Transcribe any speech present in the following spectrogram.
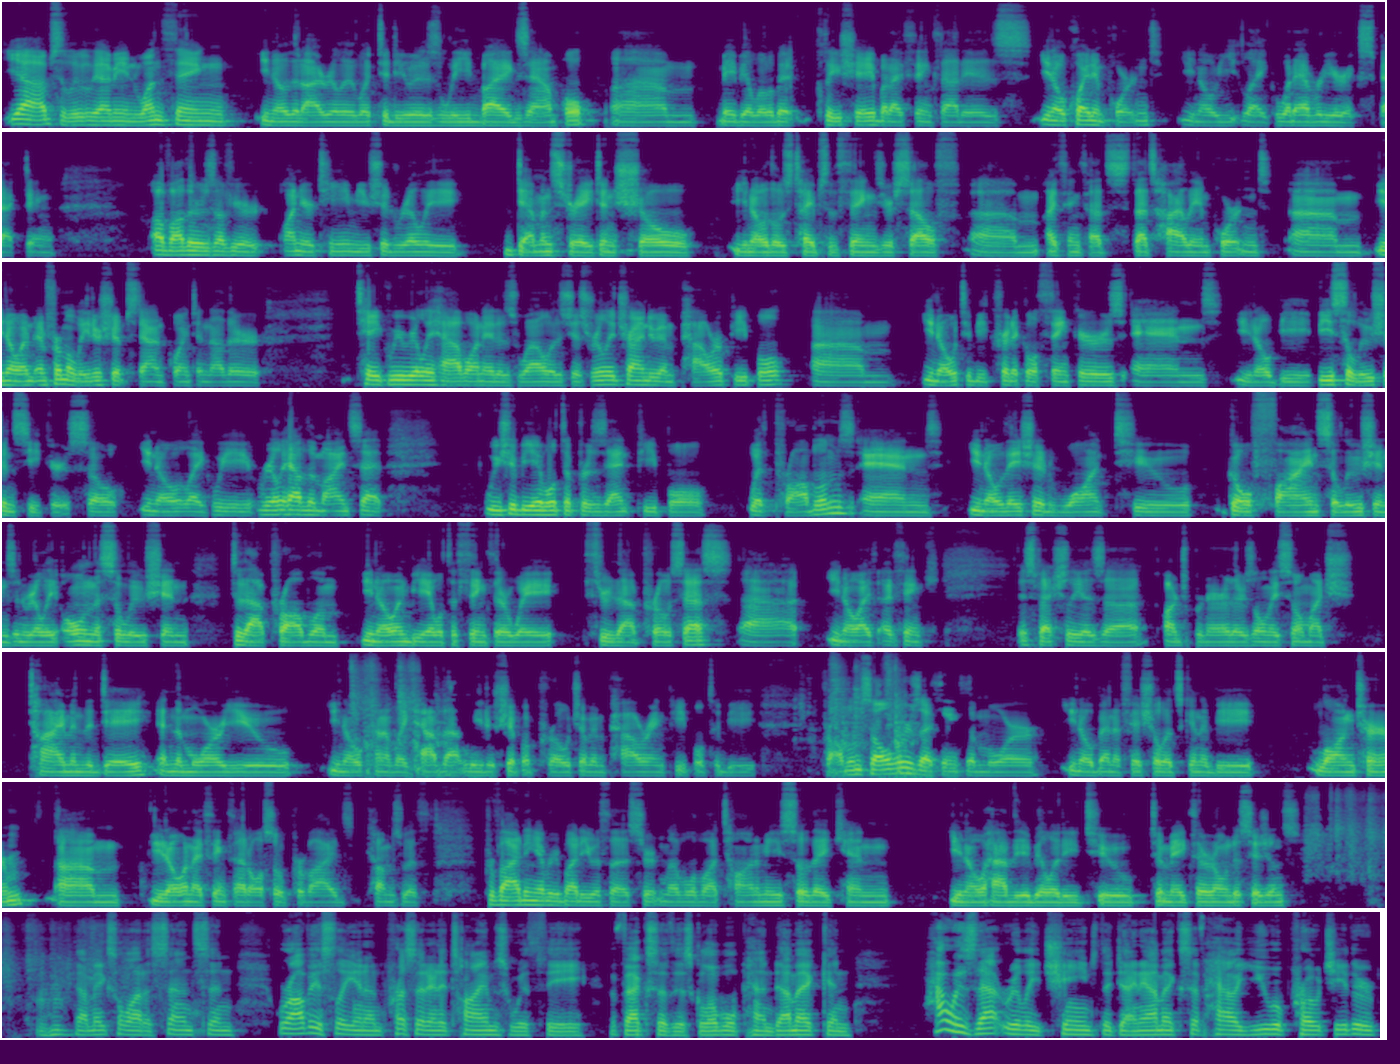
Yeah, absolutely. I mean, one thing you know that I really look to do is lead by example. Um, maybe a little bit cliche, but I think that is you know quite important. You know, like whatever you're expecting of others of your on your team, you should really demonstrate and show you know those types of things yourself. Um, I think that's that's highly important. Um, you know, and, and from a leadership standpoint, another take we really have on it as well is just really trying to empower people um, you know to be critical thinkers and you know be be solution seekers so you know like we really have the mindset we should be able to present people with problems and you know they should want to go find solutions and really own the solution to that problem you know and be able to think their way through that process uh, you know I, I think especially as a entrepreneur there's only so much time in the day and the more you you know, kind of like have that leadership approach of empowering people to be problem solvers, I think the more, you know, beneficial it's going to be long term. Um, you know, and I think that also provides, comes with providing everybody with a certain level of autonomy so they can, you know, have the ability to, to make their own decisions. Mm-hmm. That makes a lot of sense. And we're obviously in unprecedented times with the effects of this global pandemic. And how has that really changed the dynamics of how you approach either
